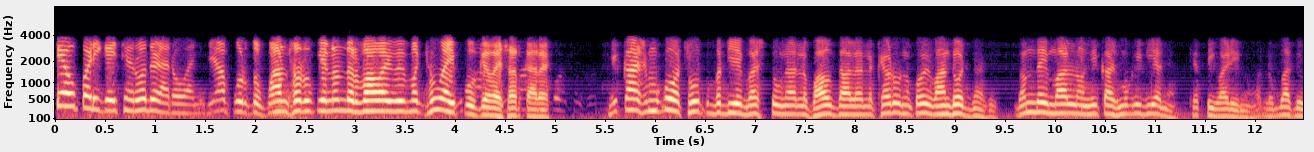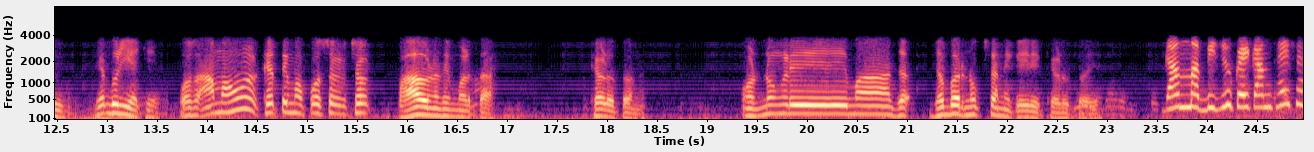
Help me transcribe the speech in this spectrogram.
ટેવ પડી ગઈ છે રોદડા રોવાની. ક્યાં પૂરતું? પાંચસો રૂપિયા ની અંદર ભાવ આવ્યો એમાં શું આપ્યું કેવાય સરકારે? નિકાસ મૂકો છૂટ બધી વસ્તુના એટલે ભાવ તાલ એટલે ખેડૂતને કોઈ વાંધો જ નથી. ગમે માલનો નિકાસ મૂકી દે ને ખેતીવાડીનો એટલે બધું રેગુલિયર છે. આમાં શું ખેતીમાં પોષક છ? ભાવ નથી મળતા ખેડૂતોને. ડુંગળીમાં જબર નુકસાની કરી ખેડૂતોએ. ગામમાં બીજું કઈ કામ થાય છે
